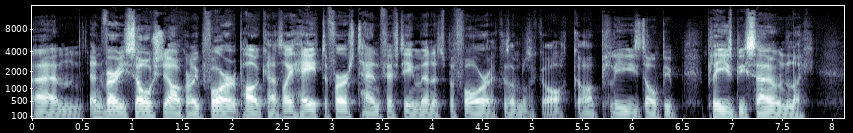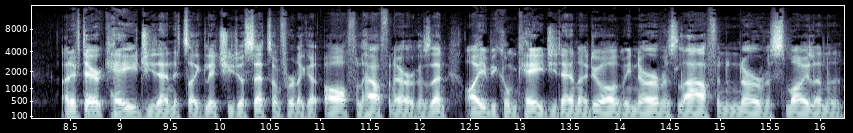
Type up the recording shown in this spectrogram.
um, and very socially awkward. Like before a podcast, I hate the first 10, 15 minutes before it because I'm just like, oh God, please don't be, please be sound. Like, and if they're cagey, then it's like literally just sets up for like an awful half an hour because then I become cagey. Then I do all my nervous laughing and nervous smiling, and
